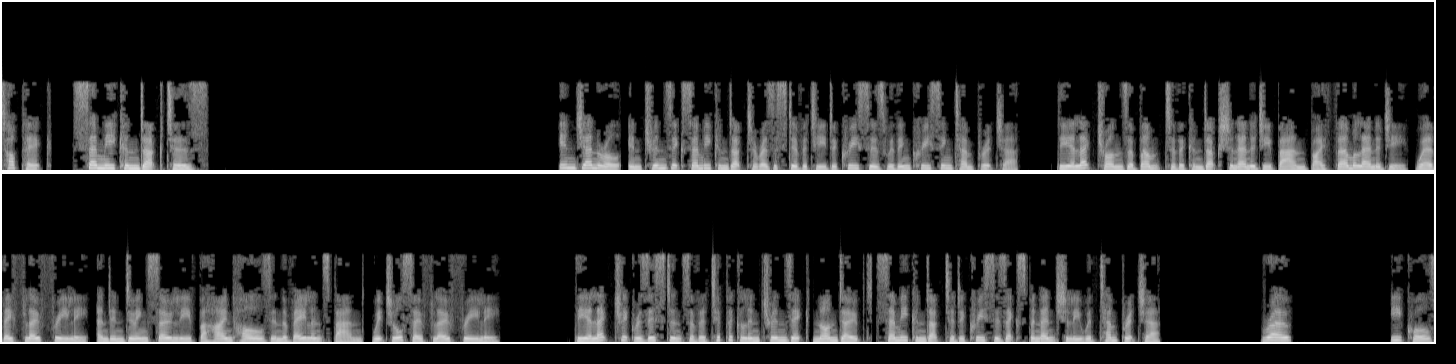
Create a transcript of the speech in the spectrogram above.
Topic: Semiconductors. In general, intrinsic semiconductor resistivity decreases with increasing temperature. The electrons are bumped to the conduction energy band by thermal energy, where they flow freely, and in doing so leave behind holes in the valence band, which also flow freely. The electric resistance of a typical intrinsic non-doped semiconductor decreases exponentially with temperature. Rho equals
